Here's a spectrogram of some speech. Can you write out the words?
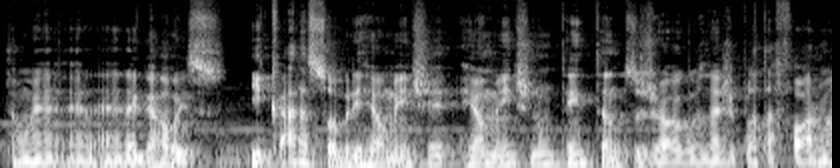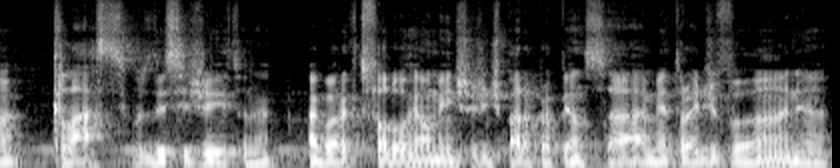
Então é, é, é, legal isso. E, cara, sobre realmente, realmente não tem tantos jogos né, de plataforma clássicos desse jeito, né? Agora que tu falou, realmente a gente para pra pensar Metroidvania,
